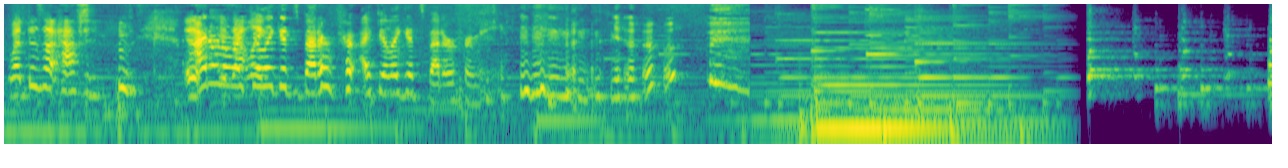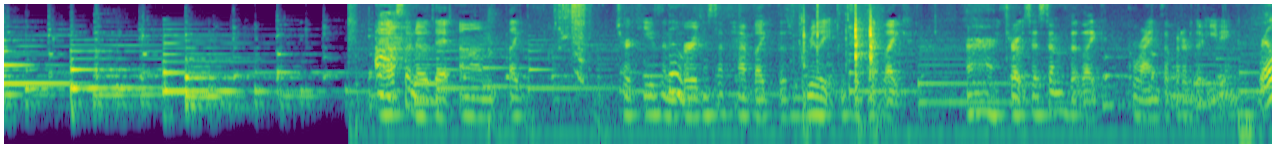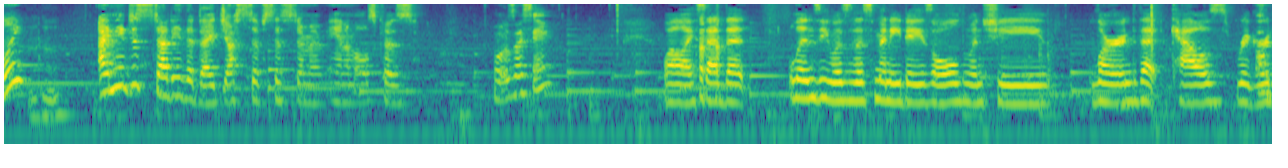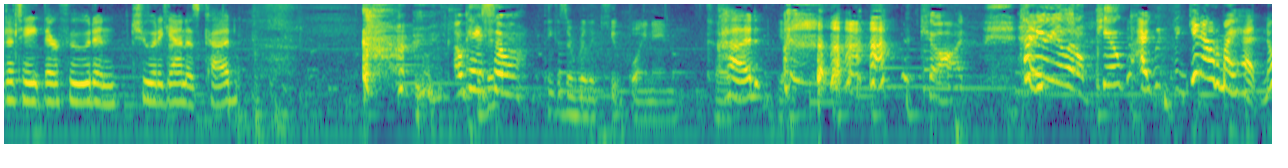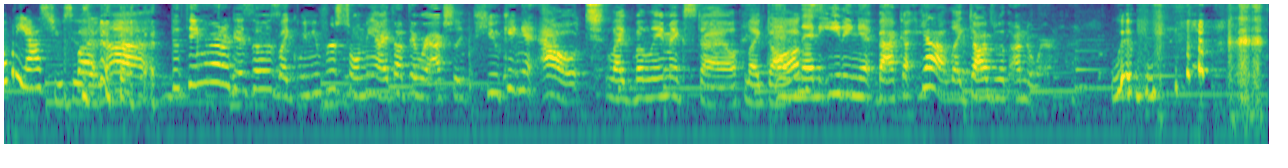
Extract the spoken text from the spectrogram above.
what does that have to? I don't Is know. I that feel like, it's better for. I feel like it's better for me. I also know that um, like turkeys and birds and stuff have like this really intricate like throat system that like grinds up whatever they're eating. really. I need to study the digestive system of animals because. What was I saying? Well, I said that Lindsay was this many days old when she learned that cows regurgitate their food and chew it again as cud. Okay, so I think it's a really cute boy name. Cud. Cud. Yeah. God, come here, you little puke. I would get out of my head. Nobody asked you, Susan. But uh, the thing about it is, though, is like when you first told me, I thought they were actually puking it out, like bulimic style, Like dogs? and then eating it back up. Yeah, like dogs with underwear.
